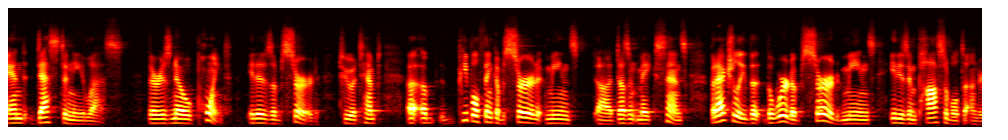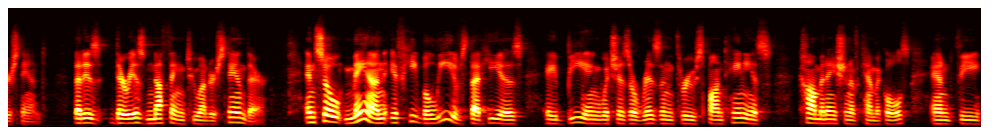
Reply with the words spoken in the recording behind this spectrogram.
and destinyless. There is no point. It is absurd to attempt. Uh, uh, people think absurd means uh, doesn't make sense, but actually, the, the word absurd means it is impossible to understand. That is, there is nothing to understand there. And so, man, if he believes that he is a being which has arisen through spontaneous combination of chemicals and the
